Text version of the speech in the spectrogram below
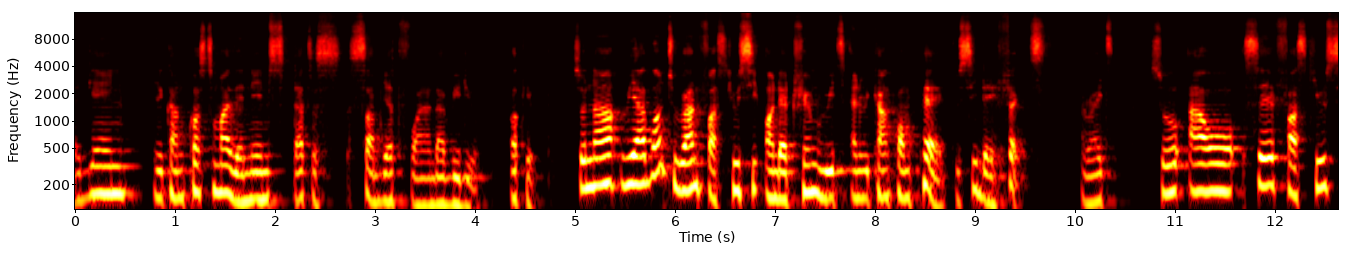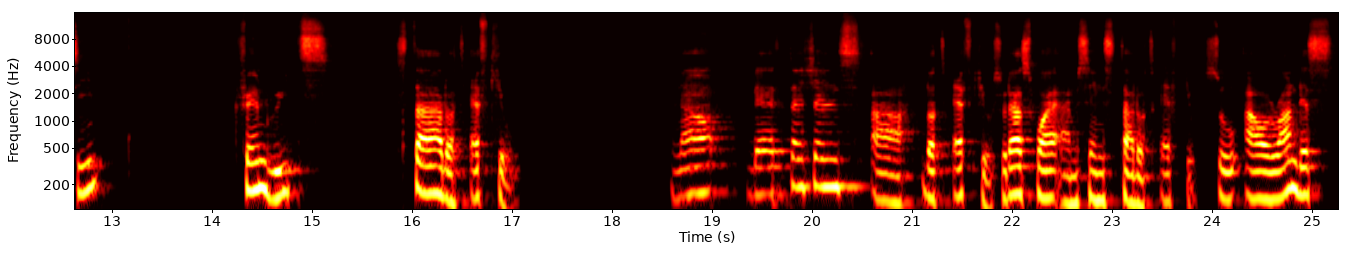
Again, you can customize the names. That is subject for another video. Okay, so now we are going to run FastQC on the trim reads and we can compare to see the effects. All right, so I will say FastQC trim reads star.fq. Now the extensions are .fq, so that's why I'm saying star.fq. So I'll run this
